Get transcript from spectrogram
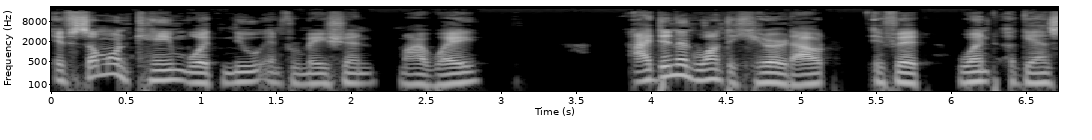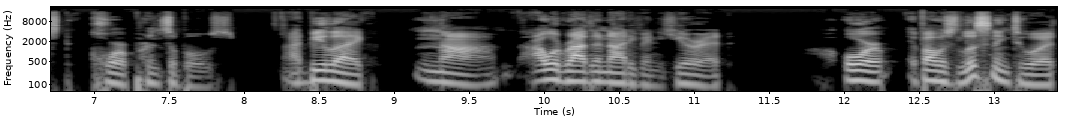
If someone came with new information my way, I didn't want to hear it out if it went against core principles. I'd be like, nah, I would rather not even hear it. Or if I was listening to it,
